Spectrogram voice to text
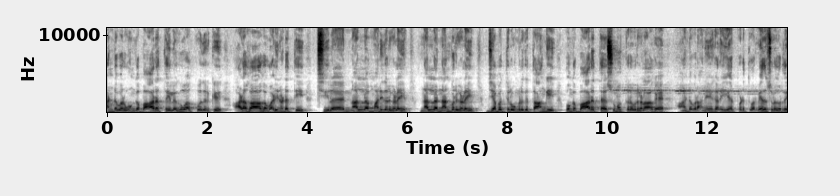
ஆண்டவர் உங்கள் பாரத்தை லகுவாக்குவதற்கு அழகாக வழிநடத்தி சில நல்ல மனிதர்களை நல்ல நண்பர்களை ஜெபத்தில் உங்களுக்கு தாங்கி உங்கள் பாரத்தை சுமக்கிறவர்களாக ஆண்டவர் அநேகரை ஏற்படுத்துவார். வேதம் சொல்கிறது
